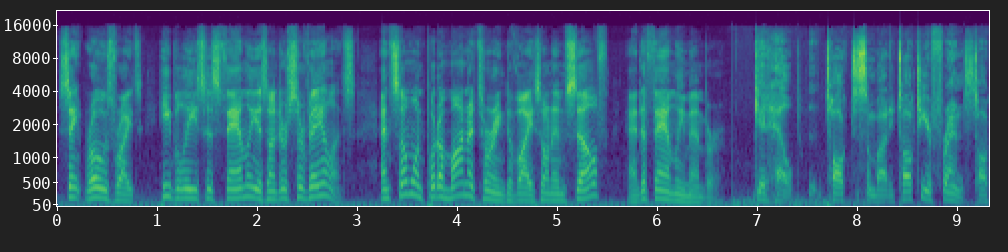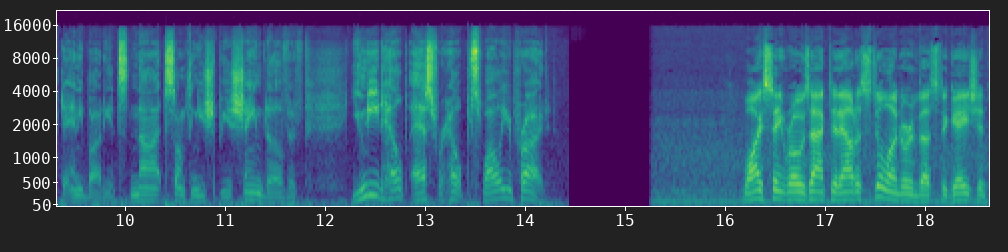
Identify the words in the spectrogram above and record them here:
St. Rose writes he believes his family is under surveillance and someone put a monitoring device on himself and a family member. Get help. Talk to somebody. Talk to your friends. Talk to anybody. It's not something you should be ashamed of. If you need help, ask for help. Swallow your pride. Why St. Rose acted out is still under investigation.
